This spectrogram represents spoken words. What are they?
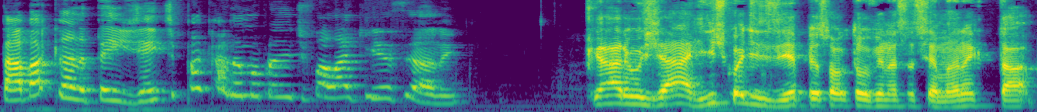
tá bacana. Tem gente pra caramba pra gente falar aqui esse ano, hein? Cara, eu já arrisco a dizer, pessoal que está ouvindo essa semana, que tá,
